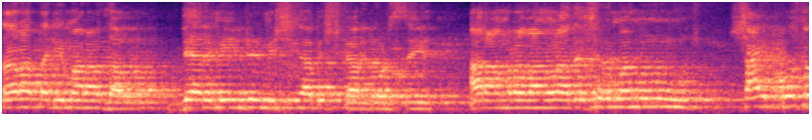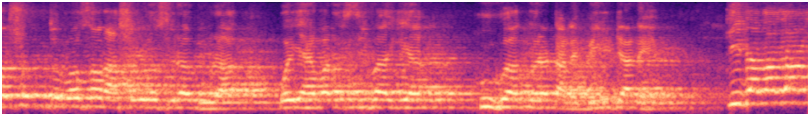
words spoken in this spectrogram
তাড়াতাড়ি মারা যাও। দেড় মিনিটের মেশিন আবিষ্কার করছে। আর আমরা বাংলাদেশের মানুষ, ষাট বছর, সত্তর বছর আশি বছর বুড়া, ওই আবারও সিবা গিয়া হুহা করে টানে, বিড়ি টানে। কি দাদা যান?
